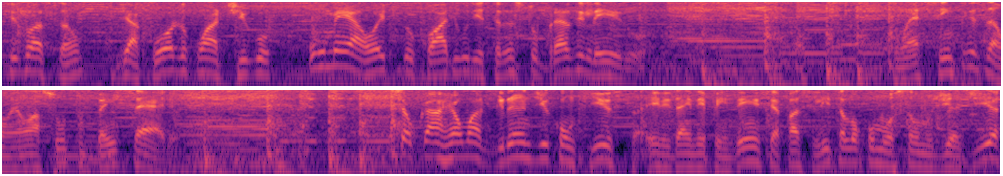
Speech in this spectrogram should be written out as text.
situação, de acordo com o artigo 168 do Código de Trânsito Brasileiro. Não é simplesão, é um assunto bem sério. Seu carro é uma grande conquista. Ele dá independência, facilita a locomoção no dia a dia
